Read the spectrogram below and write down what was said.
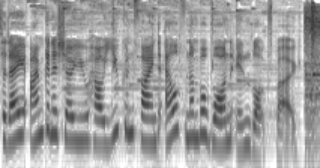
Today, I'm going to show you how you can find elf number one in Bloxburg.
